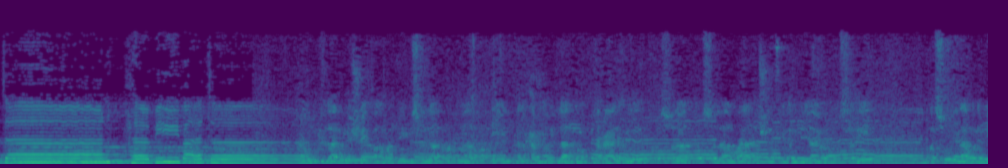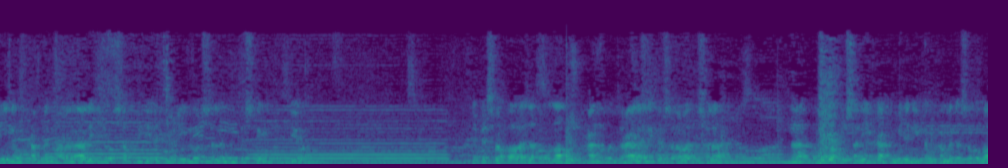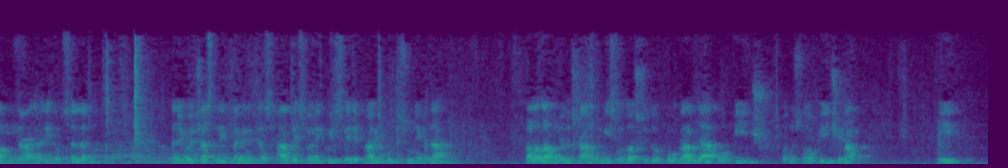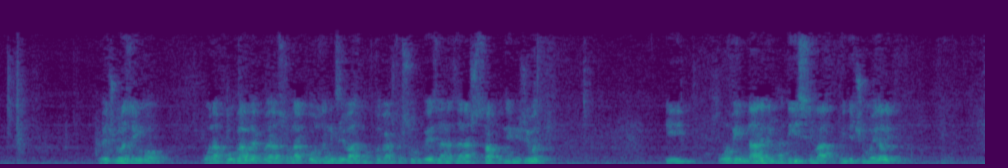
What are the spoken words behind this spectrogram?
حبيبتان حبيبتان. أعوذ بالله من الشيطان الرجيم. بسم الله الرحمن الرحيم. الحمد لله رب العالمين والصلاة والسلام على أشرف الأنبياء والمرسلين رسولنا ونبينا محمد وعلى آله وصحبه أجمعين وسلم تسليما كثيرا. Neka sva hvala i zahvala Allahu subhanahu wa ta'ala i na Allah poslanika i miljenika Muhammeda sallallahu ta'ala alaihi wa sallam na njegove častne i plemenite ashabe i sve one koji slijede pravi put do sudnjega dana. Hvala Allahu Đelešanu, mi smo došli do poglavlja o piću, odnosno o pićima i već ulazimo u ona poglavlja koja su onako zanimljiva zbog toga što su vezana za naš svakodnevni život i u ovim narednim hadisima vidjet ćemo jeli,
